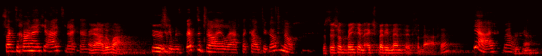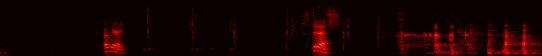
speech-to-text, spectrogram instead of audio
zal ik er gewoon eentje uittrekken? ja, doe maar. Misschien lukt het wel heel erg. Dat kan natuurlijk ook nog. Dus het is ook een beetje een experiment dit vandaag, hè? Ja, eigenlijk wel. Ja. Oké. Stress.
